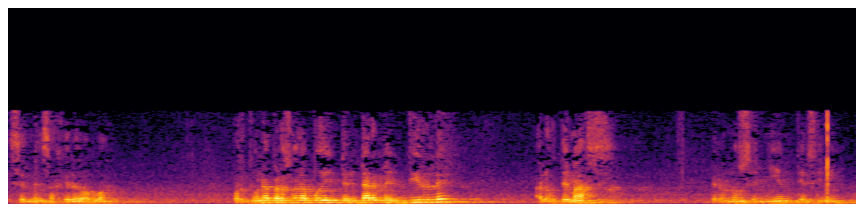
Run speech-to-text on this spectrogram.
es el mensajero de Allah. Porque una persona puede intentar mentirle a los demás, pero no se miente a sí mismo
